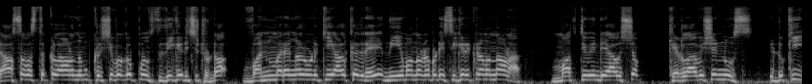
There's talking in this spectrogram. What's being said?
രാസവസ്തുക്കളാണെന്നും കൃഷിവകുപ്പും സ്ഥിരീകരിച്ചിട്ടുണ്ട്. വൻമരങ്ങൾ ഉണക്കിയ ആൾക്കെതിരെ നിയമ നടപടി സ്വീകരിക്കണമെന്നാണ് മാത്യുവിന്റെ ആവശ്യം. Kerala vision news Idukki.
